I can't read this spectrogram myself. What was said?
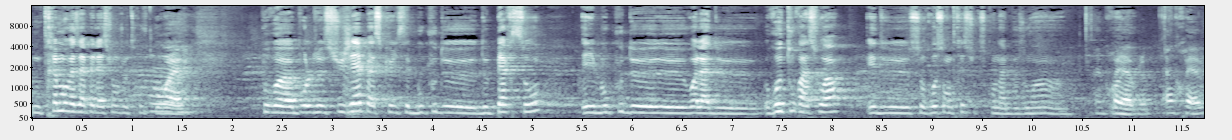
une très mauvaise appellation, je trouve, pour, Ouais. euh, pour, euh, pour le sujet, parce que c'est beaucoup de, de perso et beaucoup de, voilà, de retour à soi et de se recentrer sur ce qu'on a besoin. Incroyable, incroyable.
